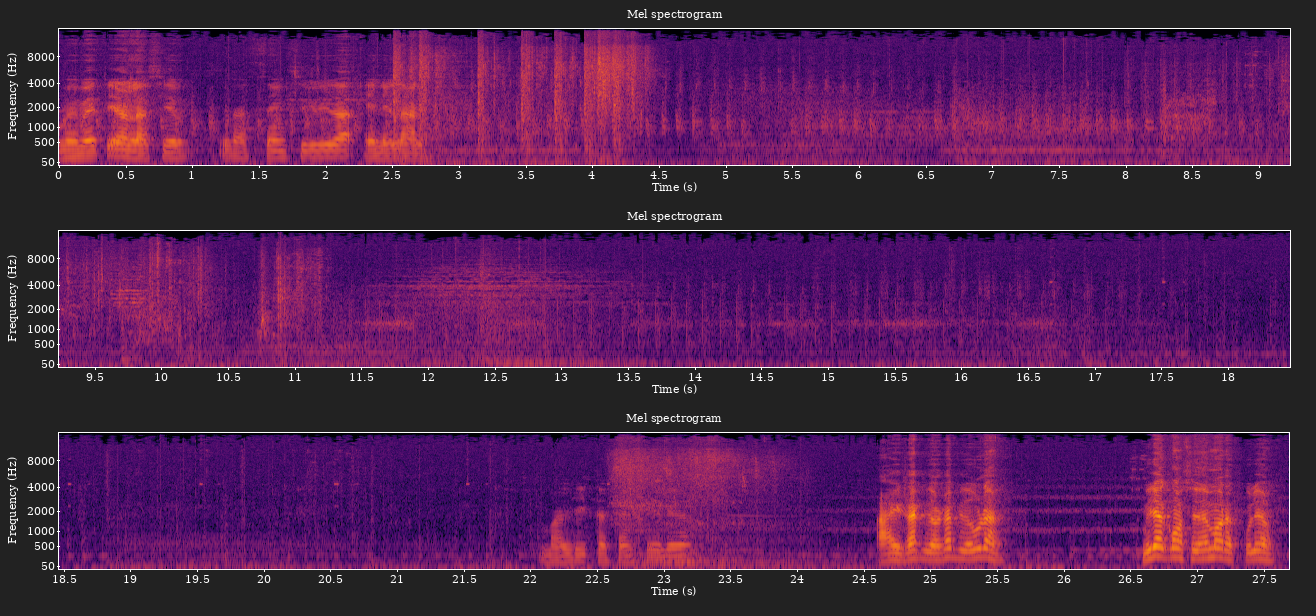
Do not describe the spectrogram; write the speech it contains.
Me metieron la, sensibilidad en el ano. Maldita sensibilidad. ¡Ay, rápido, rápido, dura! Mira cómo se demora, Julián.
